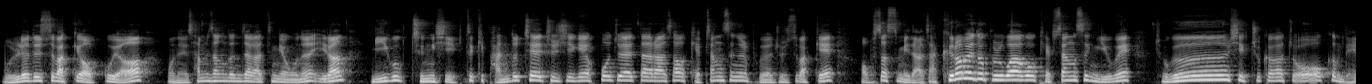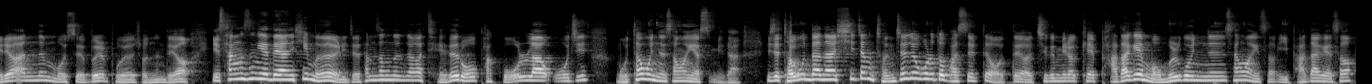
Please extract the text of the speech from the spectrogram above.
몰려들 수밖에 없고요. 오늘 삼성전자 같은 경우는 이런 미국 증시, 특히 반도체 주식의 호조에 따라서 갭상승을 보여줄 수밖에 없었습니다. 자, 그럼에도 불구하고 갭상승 이후에 조금씩 주가가 조금 내려앉는 모습을 보여줬는데요. 이 상승에 대한 힘을 이제 삼성전자가 제대로 받고 올라오지 못하고 있는 상황이었습니다. 이제 더군다나 시장 전체적으로도 봤을 때 어때요? 지금 이렇게 바닥에 머물고 있는 상황에서 이 바닥에서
